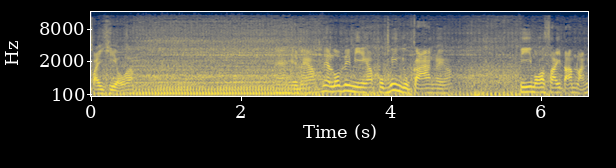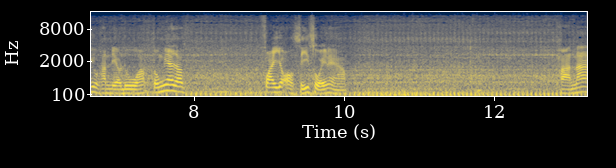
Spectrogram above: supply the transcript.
ไฟเขียวครับเนี่ยเห็นไหมครับเนี่ยรถไม่มีครับ ผมวิ่งอยู่กลางเลยครับ มีมอไซค์ตามหลังอยู่คันเดียวดูครับ ตรงเนี้ยจะไฟจะออกสีสวยหน่อยครับ ผ่านหน้า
